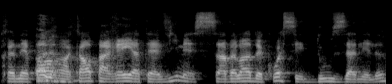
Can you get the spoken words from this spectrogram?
prenait part le- encore pareil à ta vie, mais ça avait l'air de quoi ces 12 années-là?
